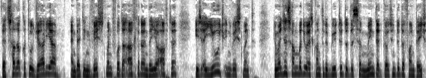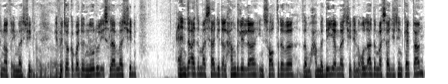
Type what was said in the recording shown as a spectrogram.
That sadaqatul jariyah and that investment for the akhirah and the year after is a huge investment. Imagine somebody who has contributed to the cement that goes into the foundation of a masjid. Allah if we talk about the Nurul Islam Masjid, and the other masajid, Alhamdulillah, in Salt River, the Muhammadiyah Masjid, and all other masajid in Cape Town.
